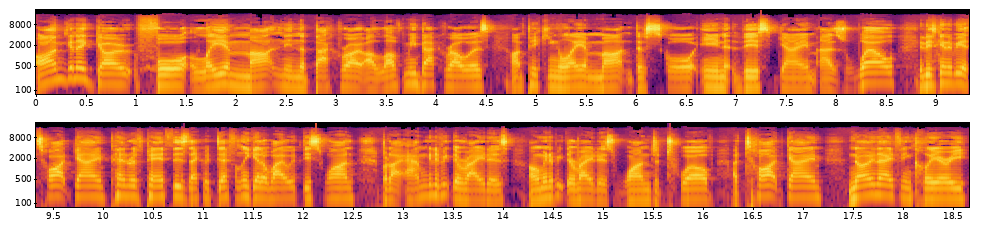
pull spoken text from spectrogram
I'm going to go for Liam Martin in the back row. I love me back rowers. I'm picking Liam Martin to score in this game as well. It is going to be a tight game. Penrith Panthers, they could definitely get away with this one, but I am going to pick the Raiders. I'm going to pick the Raiders 1 to 12. A tight game. No Nathan Cleary.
